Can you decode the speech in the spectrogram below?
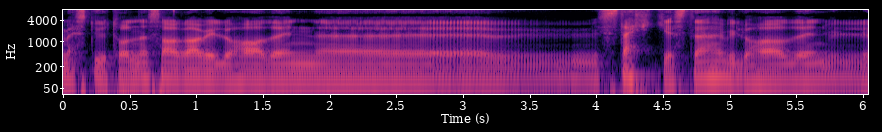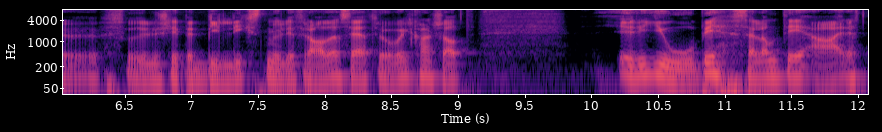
mest utholdende saga? Vil du ha den øh, sterkeste? Vil du ha den vil Skal du slippe billigst mulig fra det? Så jeg tror vel kanskje at Ryobi, selv om det er et,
